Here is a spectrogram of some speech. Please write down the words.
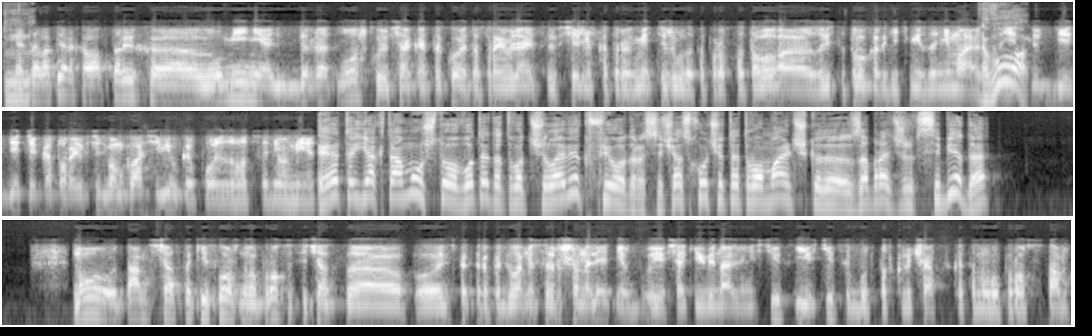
Это, во-первых. А во-вторых, э, умение держать ложку и всякое такое, это проявляется в семьях, которые вместе живут. Это просто того, зависит от того, как детьми занимаются. Вот. Есть дети, которые в седьмом классе вилкой пользоваться не умеют. Это я к тому, что вот этот вот человек, Федор, сейчас хочет этого мальчика забрать же к себе, да? Ну, там сейчас такие сложные вопросы. Сейчас э, инспекторы по делам несовершеннолетних и всякие ювенальные юстиции, юстиции будут подключаться к этому вопросу. Там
